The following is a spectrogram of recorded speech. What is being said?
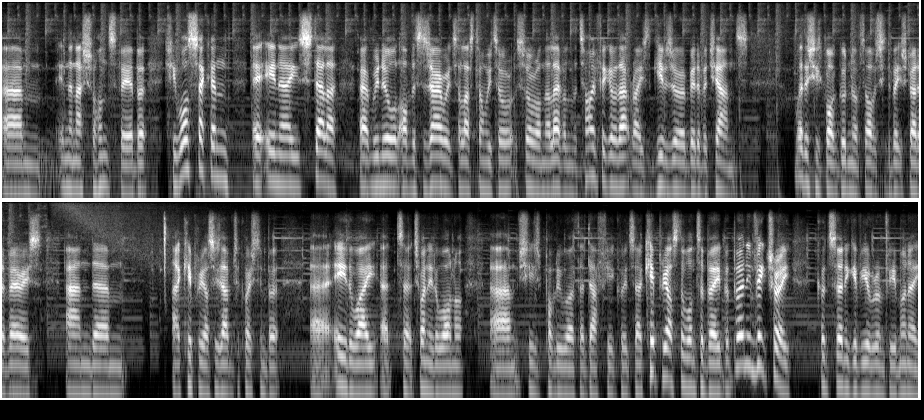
Um, in the national hunt sphere, but she was second in a stellar uh, renewal of the Cesarewitch the last time we saw, saw her on the level, and the time figure of that race gives her a bit of a chance. Whether she's quite good enough to obviously to beat Stradivarius and um, uh, Kyprios is open to question, but uh, either way, at uh, 20 to 1, um, she's probably worth a daft few quid. So Kyprios the one to beat, but Burning Victory could certainly give you a run for your money.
